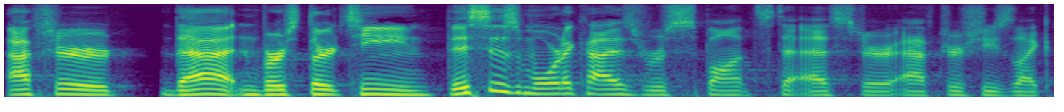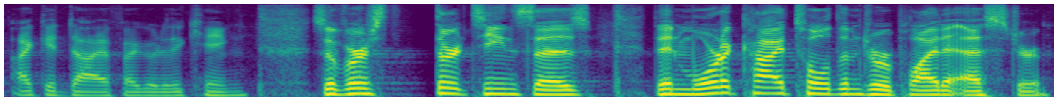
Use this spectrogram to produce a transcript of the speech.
after that in verse 13, this is Mordecai's response to Esther after she's like, I could die if I go to the king. So verse 13 says, Then Mordecai told them to reply to Esther,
